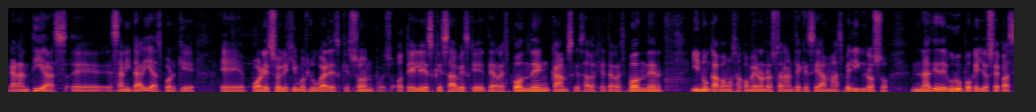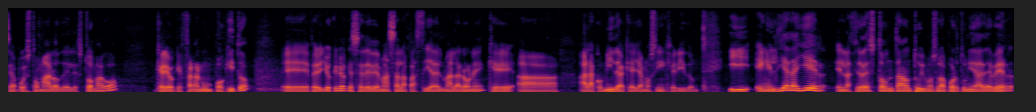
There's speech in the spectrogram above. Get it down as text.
garantías eh, sanitarias, porque eh, por eso elegimos lugares que son, pues, hoteles que sabes que te responden, camps que sabes que te responden, y nunca vamos a comer en un restaurante que sea más peligroso. Nadie del grupo que yo sepa se ha puesto malo del estómago creo que Fran un poquito, eh, pero yo creo que se debe más a la pastilla del malarone que a, la comida que hayamos ingerido. Y en el día de ayer, en la ciudad de Stone Town, tuvimos la oportunidad de ver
